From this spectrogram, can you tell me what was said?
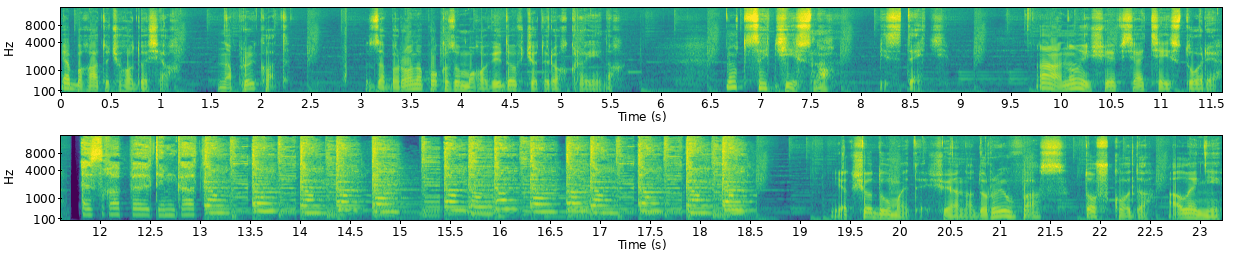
я багато чого досяг. Наприклад, Заборона показу мого відео в чотирьох країнах. Ну це тісно, піздець. А, ну і ще вся ця історія. Якщо думаєте, що я надурив вас, то шкода, але ні.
